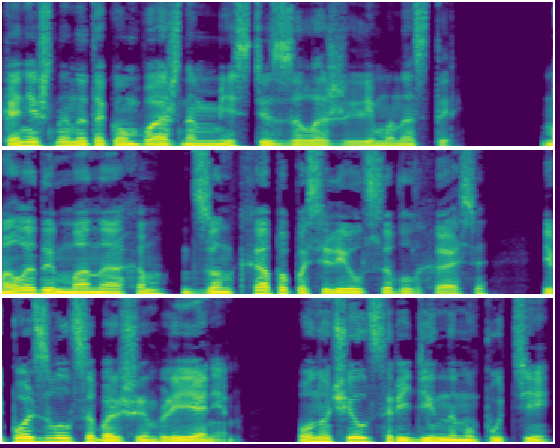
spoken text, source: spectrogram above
Конечно, на таком важном месте заложили монастырь. Молодым монахом Дзонгхапа поселился в Лхасе и пользовался большим влиянием. Он учил срединному пути,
